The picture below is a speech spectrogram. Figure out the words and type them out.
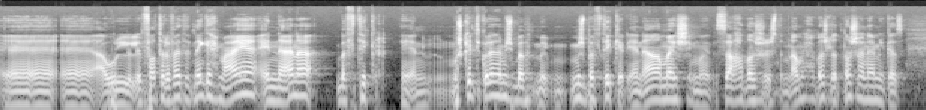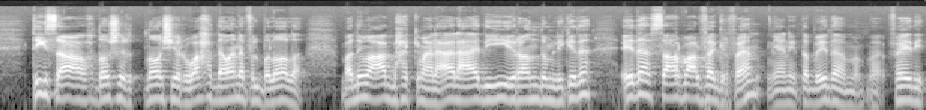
آه، آه، أو الفترة اللي فاتت نجح معايا إن أنا بفتكر. يعني مشكلتي كلها أنا مش. مش بفتكر. يعني آه ماشي الساعة 11 قشطة من أول 11 ل 12 هنعمل كذا. تيجي الساعة 11 12 واحدة وأنا في البلالة. بعدين قاعد بحكي مع العيال عادي راندوملي كده. إيه ده؟ الساعة 4 الفجر فاهم؟ يعني طب إيه ده؟ فهي دي.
